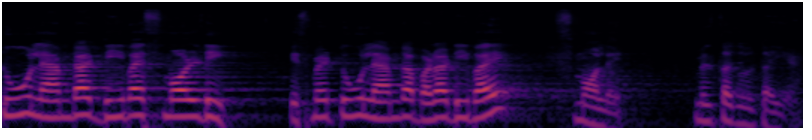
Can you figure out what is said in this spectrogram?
Two lambda D by small D इसमें टू लैमडा बड़ा डी बाई स्मॉल ए मिलता जुलता ही है।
